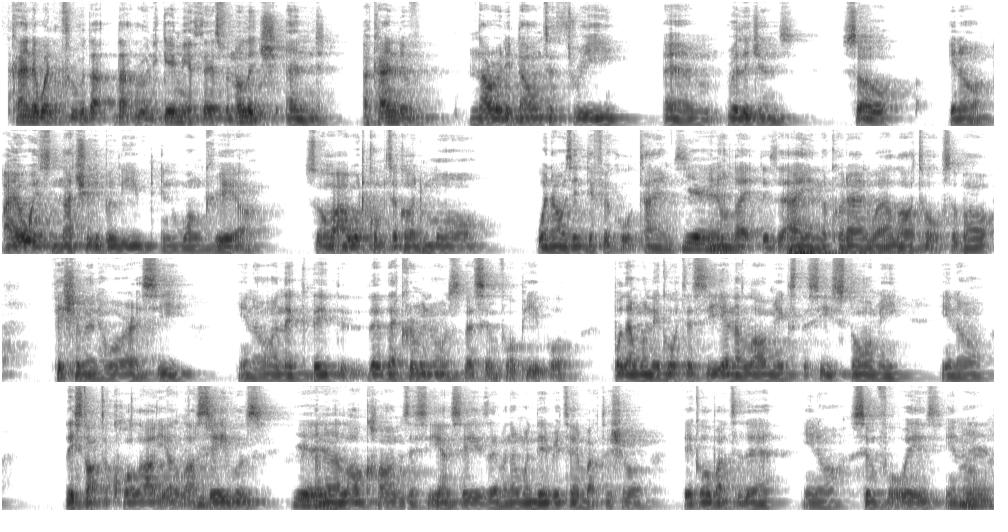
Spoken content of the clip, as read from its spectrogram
kind of went through that that route and it gave me a thirst for knowledge and I kind of narrowed it down to three um, religions. So you know, I always naturally believed in one creator. So I would come to God more when I was in difficult times. Yeah. You know, like there's an ayah in the Quran where Allah talks about fishermen who are at sea, you know, and they, they, they, they're criminals, they're sinful people. But then when they go to sea and Allah makes the sea stormy, you know, they start to call out, Ya Allah, save us. yeah, And then Allah calms the sea and saves them. And then when they return back to shore, they go back to their, you know, sinful ways, you know. yeah,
